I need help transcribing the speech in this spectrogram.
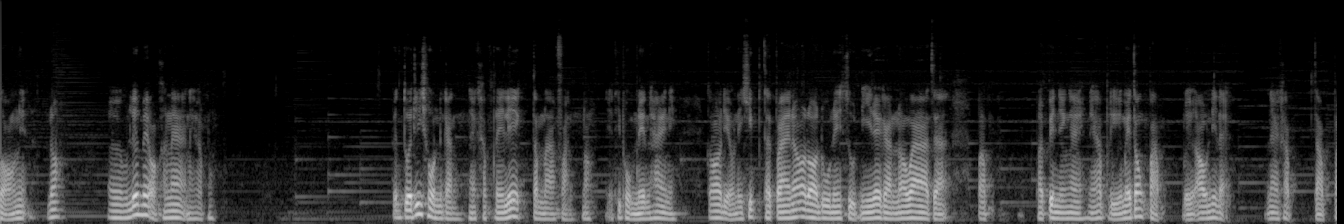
สองเนี่ยเนาะเออมันเลื่อนไปออกข้างหน้านะครับ เป็นตัวที่ชนกันนะครับในเลขตำราฝันเนาะอย่างที่ผมเน้นให้นี่ก็เดี๋ยวในคลิปถัดไปเนาะรอดูในสูตรนี้ด้วยกันเนาะว่าจะปรับมาเป็นยังไงนะครับ หรือไม่ต้องปรับหรือเอานี่แหละนะครับ จับไป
